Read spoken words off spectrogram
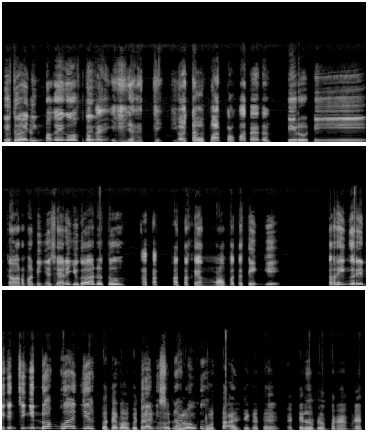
Itu anjing makanya gua waktu Makanya iya anjing Gila cobat lompatnya itu di ru- di kamar mandinya si Ani juga ada tuh Katak katak yang lompatnya tinggi. Ngeri ngeri dikencingin doang gua anjir. Katanya kalau gue Berani sih, dulu gua. buta anjing katanya. Berarti lu belum pernah ngeliat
